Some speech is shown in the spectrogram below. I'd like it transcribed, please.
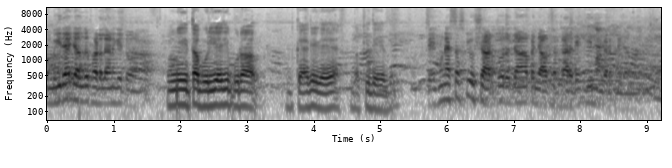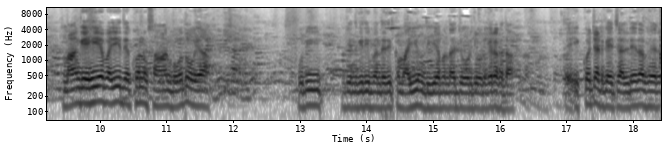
ਉਮੀਦ ਹੈ ਜਲਦ ਫੜ ਲੈਣਗੇ ਚੋਰਾਂ ਨੂੰ। ਉਮੀਦ ਤਾਂ ਪੂਰੀ ਹੈ ਜੀ ਪੂਰਾ ਕਹਿ ਕੇ ਗਏ ਆ ਬਾਕੀ ਦੇਖਦੇ। ਤੇ ਹੁਣ ਐਸਐਸਪੀ ਹੁਸ਼ਿਆਰਪੁਰ ਜਾਂ ਪੰਜਾਬ ਸਰਕਾਰ ਅੱਗੇ ਕੀ ਮੰਗ ਰੱਖਣੀ ਚਾਹੁੰਦੇ ਹੋ? ਮੰਗ ਇਹੀ ਹੈ ਭਾਜੀ ਦੇਖੋ ਨੁਕਸਾਨ ਬਹੁਤ ਹੋ ਗਿਆ। ਪੂਰੀ ਜ਼ਿੰਦਗੀ ਦੀ ਬੰਦੇ ਦੀ ਕਮਾਈ ਹੁੰਦੀ ਹੈ ਬੰਦਾ ਜੋੜ ਜੋੜ ਕੇ ਰੱਖਦਾ। ਤੇ ਇੱਕੋ ਝਟਕੇ ਚੱਲ ਜੇ ਤਾਂ ਫਿਰ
